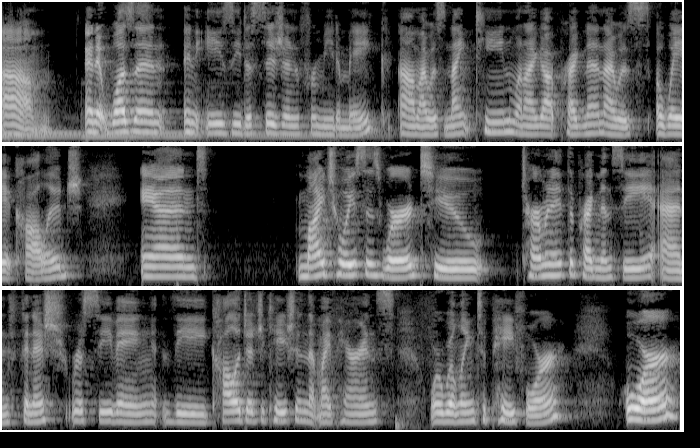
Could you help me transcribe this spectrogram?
Um, and it wasn't an easy decision for me to make. Um, I was 19 when I got pregnant. I was away at college. And my choices were to terminate the pregnancy and finish receiving the college education that my parents were willing to pay for, or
